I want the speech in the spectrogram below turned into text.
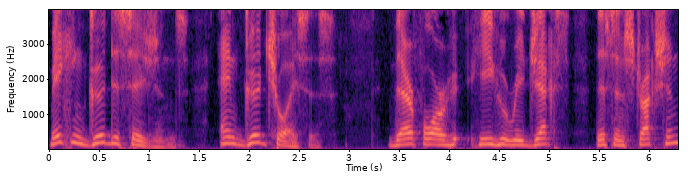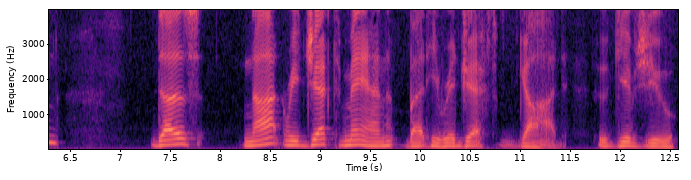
making good decisions and good choices. Therefore, he who rejects this instruction does not reject man, but he rejects God, who gives you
